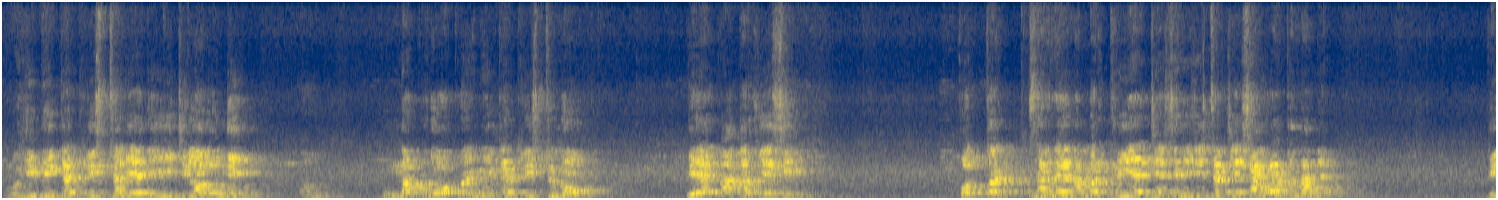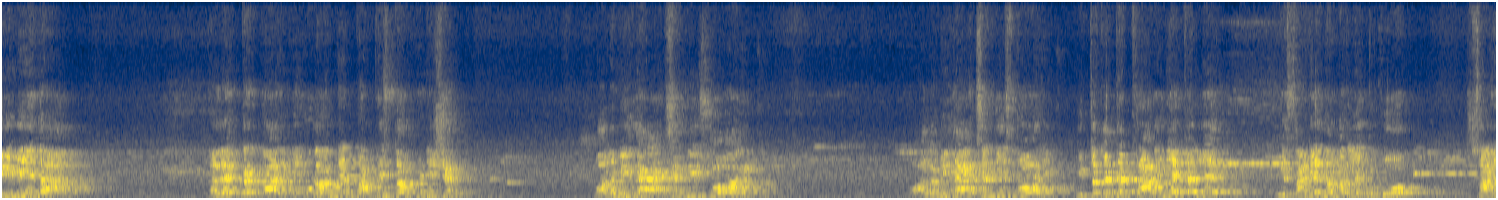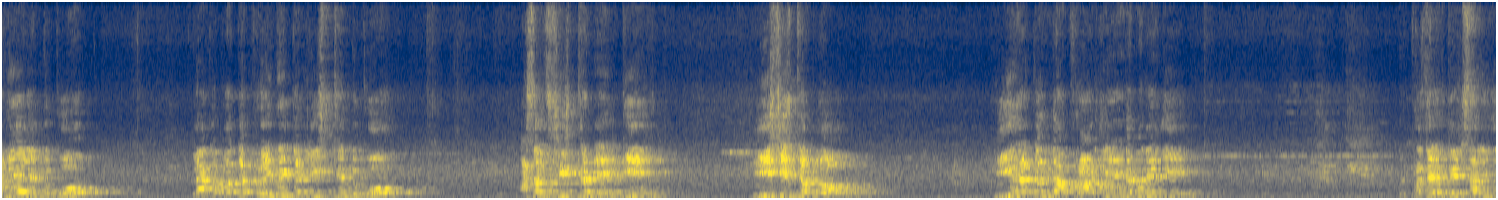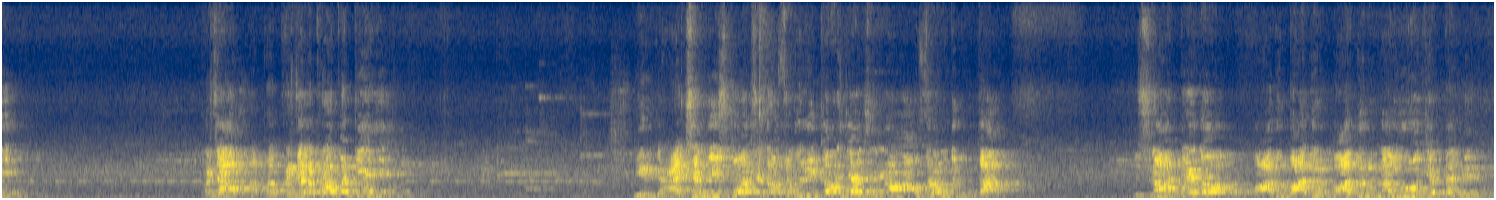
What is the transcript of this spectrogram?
ప్రొహిబిటెడ్ లిస్ట్ అనేది ఈ జిల్లాలో ఉంది. ఉన్నప్పుడు ప్రొహిబిటెడ్ లిస్టును బేఖాతరు చేసి కొత్త సర్వే నంబర్ క్రియేట్ చేసి రిజిస్టర్ చేశారు అంటున్నాను నేను. దీని మీద కలెక్టర్ గారికి కూడా మేము పంపిస్తాం పిటిషన్. వాళ్ళ మీద యాక్షన్ తీసుకోవాలి. వాళ్ళ మీద యాక్షన్ తీసుకోవాలి. ఇంతకంటే ఫ్రాడ్ ఇంకెక్కడ లేదు. ఇంక సర్వే నెంబర్లు ఎందుకు? సర్వేలు ఎందుకు? లేకపోతే ప్రైవేట్ లిస్ట్ ఎందుకు? అసలు సిస్టమ్ ఏంటి? ఈ సిస్టంలో ఈ రకంగా ఫ్రాడ్ చేయడం అనేది ప్రజలకు తెలిసాలి ఇది ప్రజా ప్రజల ప్రాపర్టీ అది మీరు యాక్షన్ తీసుకోవాల్సిన అవసరం రికవర్ చేయాల్సిన అవసరం ఉంది గుప్తా. ఇట్స్ నాట్ ఏదో వాడు బాధ్యులు బాధ్యులు నలుగురు అని చెప్పాను నేను.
